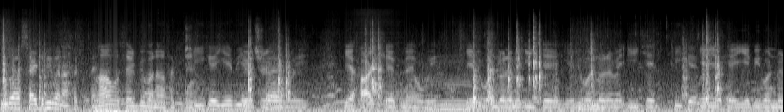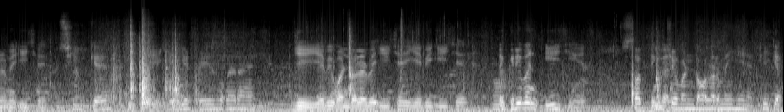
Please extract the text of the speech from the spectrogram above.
पूरा सेट भी बना सकते हैं। हाँ वो सेट भी बना सकते हैं। ठीक है ये भी अच्छा है। वही ये हार्ट शेप में हो गई ये भी वन डॉलर में ईच है ये भी वन डॉलर में ईच है ठीक है। ये जो है ये भी वन डॉलर में ईच है। ठीक है। जी ये ये ट्रेज वगैरह हैं। जी ये भी वन डॉलर में ईच है ये भी ईच है हाँ। तकरीबन ईच ही हैं। सब सिंगल वन डॉलर में ही है ठीक है।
